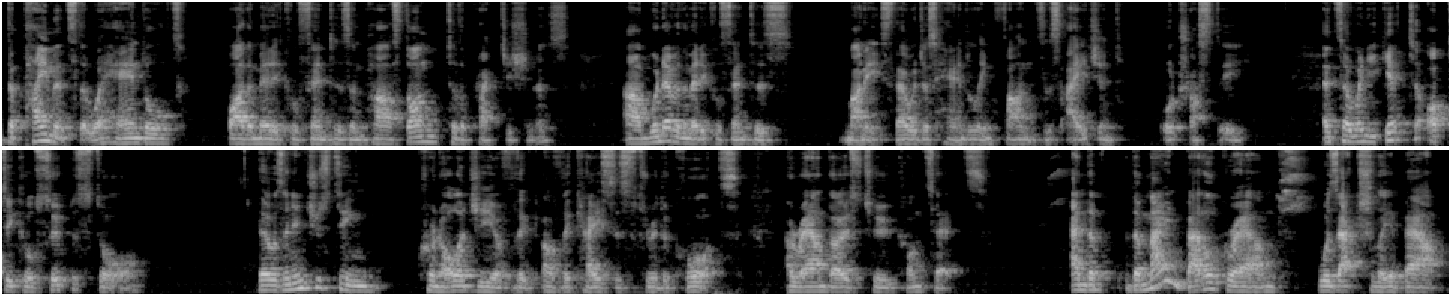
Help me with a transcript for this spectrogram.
the payments that were handled by the medical centres and passed on to the practitioners um, were never the medical centres' monies. They were just handling funds as agent or trustee. And so when you get to Optical Superstore, there was an interesting chronology of the of the cases through the courts around those two concepts. And the, the main battleground was actually about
